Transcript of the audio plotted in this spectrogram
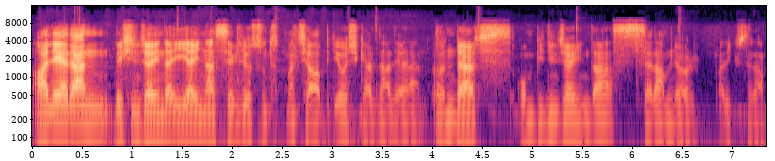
Ali Eren 5. ayında iyi yayınlar seviliyorsun tutma çağı diyor. Hoş geldin Ali Eren. Önder 11. ayında selamlıyor. Aleykümselam.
